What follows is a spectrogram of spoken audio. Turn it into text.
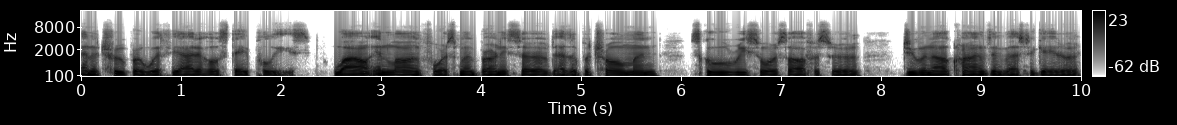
and a trooper with the Idaho State Police. While in law enforcement, Bernie served as a patrolman, school resource officer, juvenile crimes investigator,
